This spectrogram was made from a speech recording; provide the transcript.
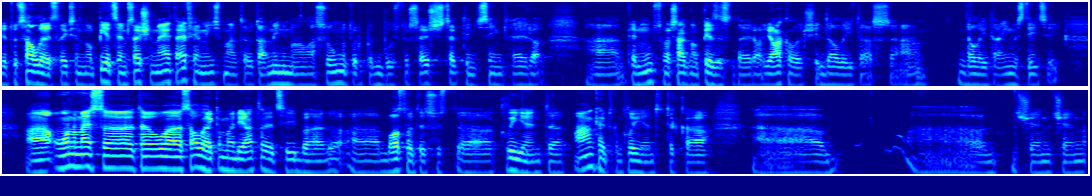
ja tu saliec teiksim, no 5, 6 ETF, īstenībā tev tā minimālā summa tur pat būs tur 6, 700 eiro. Pie mums var sākt no 50 eiro, jo atkal ir šī dalītās, dalītā investīcija. Un mēs tev saliekam arī attiecībā, balstoties uz klienta anketu un klienta kā, šiem, šiem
